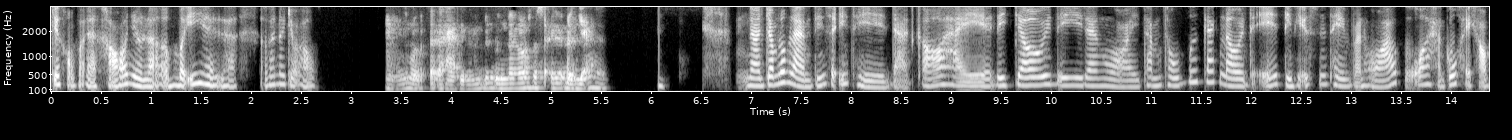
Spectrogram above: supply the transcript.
chứ không phải là khó như là ở Mỹ hay là ở các nước châu Âu ừ, đúng rồi ở Hàn thì nó, nó sẽ đơn giản hơn Ờ, trong lúc làm tiến sĩ thì Đạt có hay đi chơi, đi ra ngoài thăm thú với các nơi để tìm hiểu thêm văn hóa của Hàn Quốc hay không?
